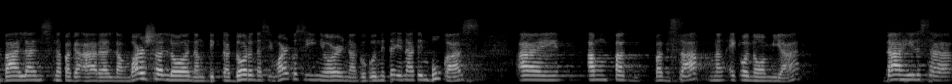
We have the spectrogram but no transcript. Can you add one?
balance na pag-aaral ng martial law ng diktador na si Marcos Sr. na gugunitain natin bukas ay ang pagbagsak ng ekonomiya dahil sa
